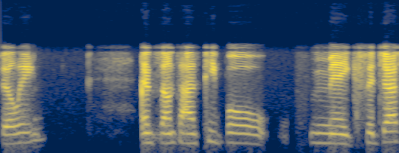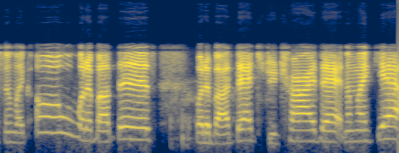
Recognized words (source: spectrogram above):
feeling. And sometimes people make suggestions like, oh, what about this? What about that? Did you try that? And I'm like, yeah,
